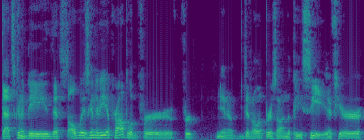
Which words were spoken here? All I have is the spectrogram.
that's going to be that's always going to be a problem for for you know developers on the PC. If you're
